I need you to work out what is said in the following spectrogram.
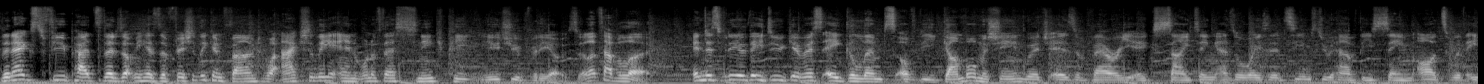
The next few pads that Adopt Me has officially confirmed were actually in one of their sneak peek YouTube videos, so let's have a look. In this video they do give us a glimpse of the Gumball machine which is very exciting as always it seems to have the same odds with a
